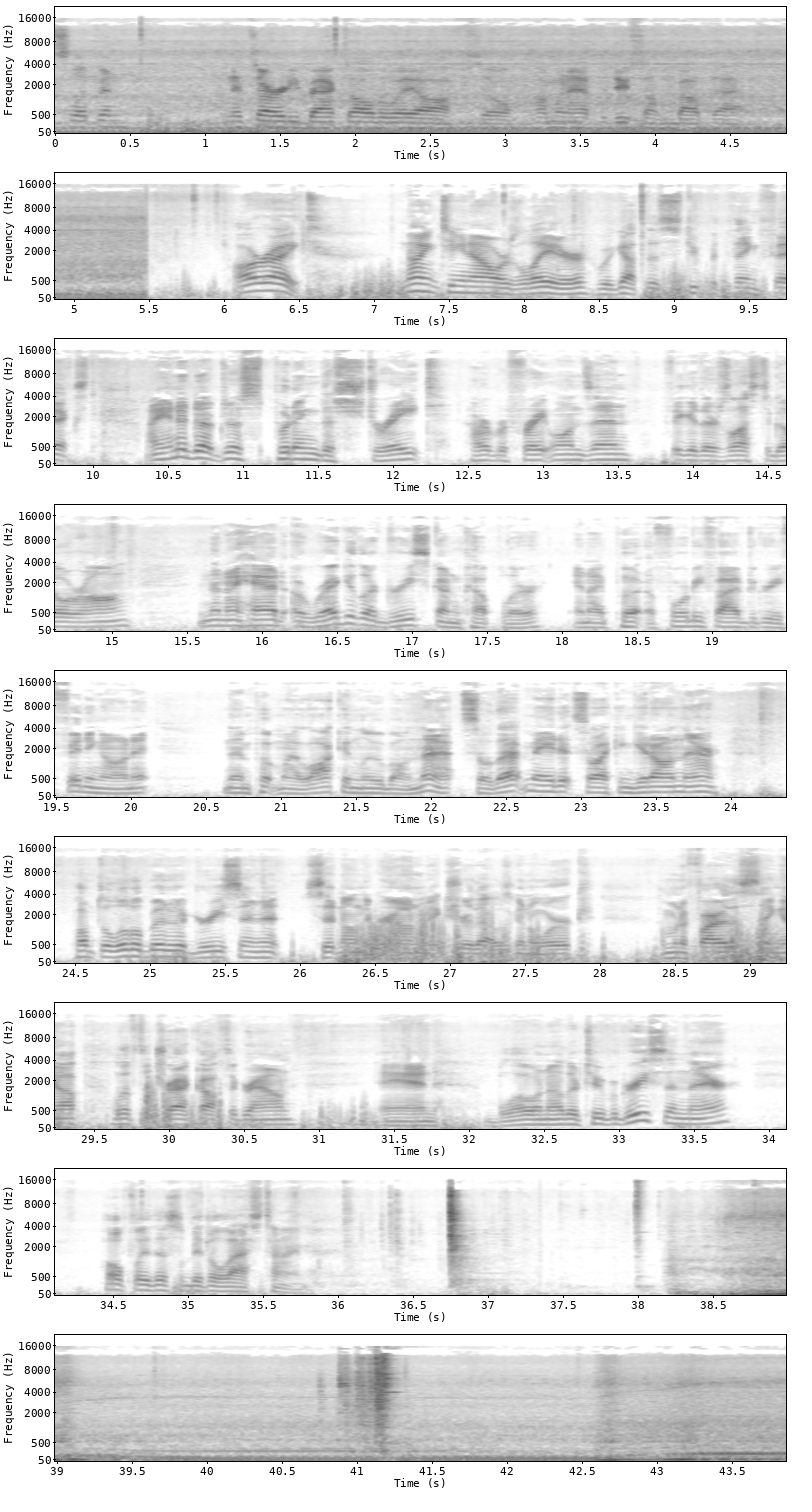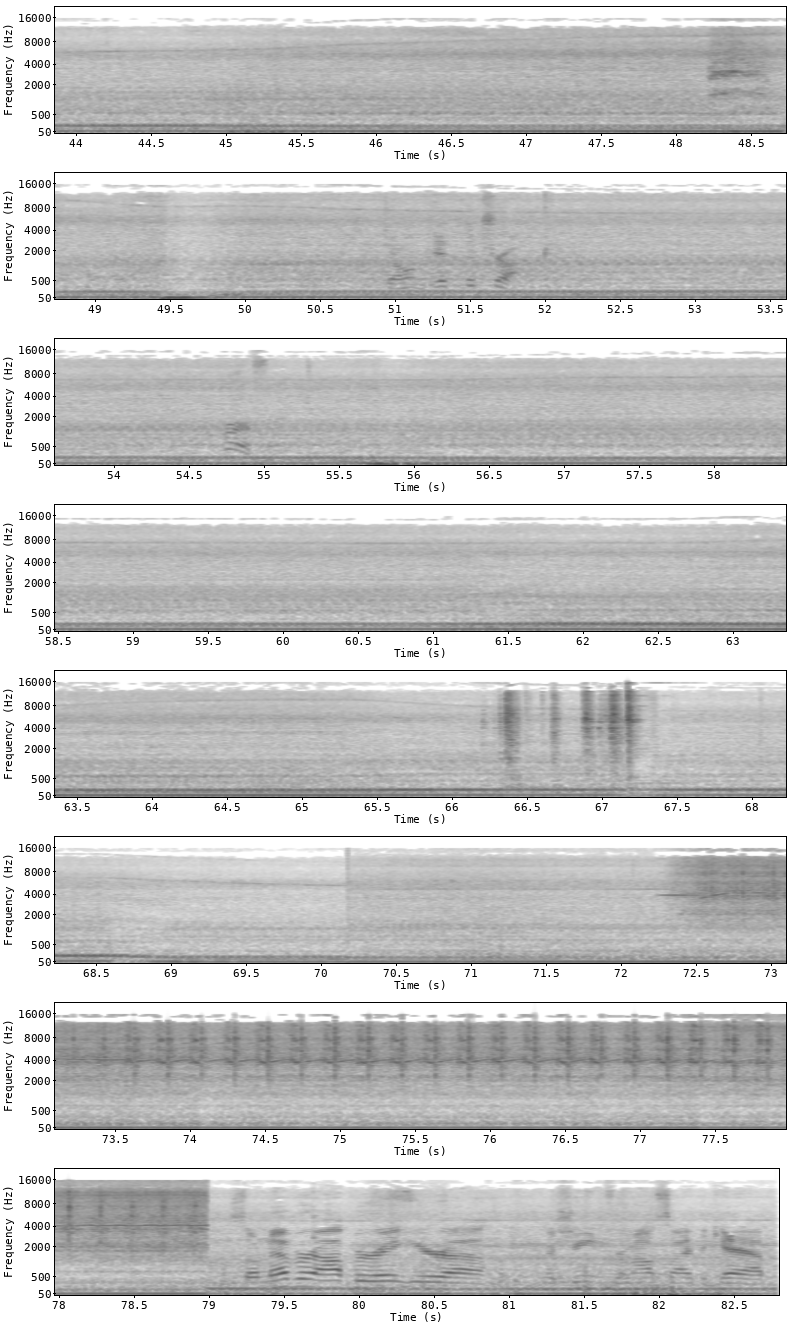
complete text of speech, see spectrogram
Slipping and it's already backed all the way off, so I'm gonna have to do something about that. All right, 19 hours later, we got this stupid thing fixed. I ended up just putting the straight Harbor Freight ones in. Figured there's less to go wrong. And then I had a regular grease gun coupler and I put a 45 degree fitting on it and then put my lock and lube on that. So that made it so I can get on there. Pumped a little bit of grease in it, sitting on the ground, make sure that was gonna work. I'm gonna fire this thing up, lift the track off the ground, and blow another tube of grease in there. Hopefully this will be the last time. Don't hit the truck. Perfect. So never operate your uh, machine from outside the cab.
